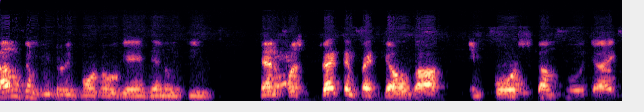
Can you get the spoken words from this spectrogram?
कम कंप्यूटर इंपोर्ट हो गए देन उनकी देन फ़र्स्ट डायरेक्ट इम्पैक्ट क्या होगा? इंपोर्ट्स कम हो जाएगी।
